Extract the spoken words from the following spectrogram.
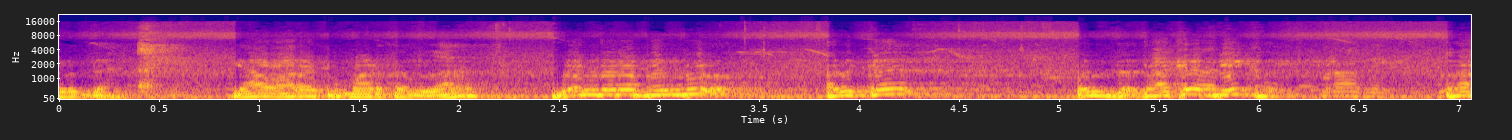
ವಿರುದ್ಧ. ಯಾವ ಆರೋಪ ಮಾಡ್ತಾನಲ್ಲ? ಒಂದರ ಬಂದು ಅದಕ್ಕೆ ಒಂದು ದಾಖಲೆ ಬೇಕು. ಹಾ.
